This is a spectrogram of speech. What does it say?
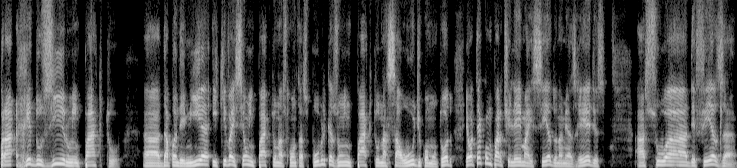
para reduzir o impacto uh, da pandemia e que vai ser um impacto nas contas públicas, um impacto na saúde como um todo? Eu até compartilhei mais cedo nas minhas redes a sua defesa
